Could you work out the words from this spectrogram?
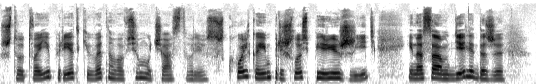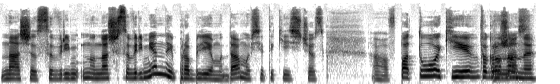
что твои предки в этом во всем участвовали, сколько им пришлось пережить, и на самом деле даже наши, соврем... ну, наши современные проблемы, да, мы все такие сейчас а, в потоке, Погруженные.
